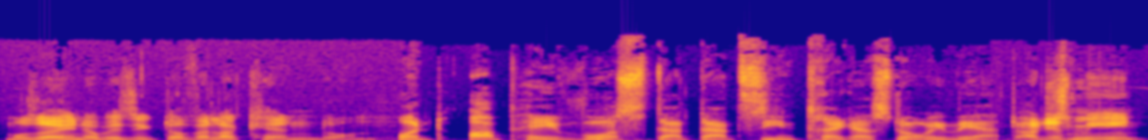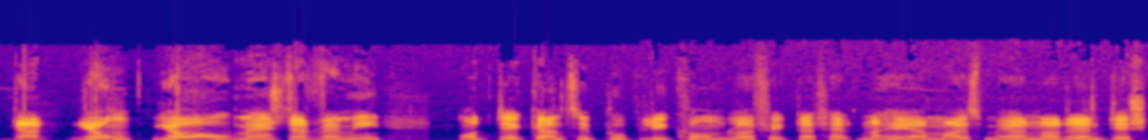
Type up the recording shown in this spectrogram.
Muss sehen, ob er sich da wel erkennen dann. Und ob he wusst, dass das sin Trägerstory wär. Das ist mein, das, jung, jo, Mensch, das wär mein. Und das ganze Publikum läufig, das hätte nachher meist mehr noch den Tisch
